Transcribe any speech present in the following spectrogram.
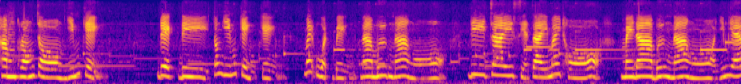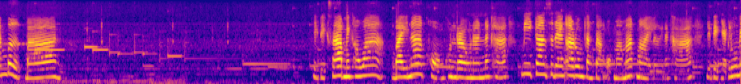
คำคล้องจอง ยิ้มเก่ง เด็กดีต้องยิ้มเก่งๆ ไม่อวดเบ่ง หน้ามึงหน้างอ ดีใจเสียใจไม่ท้อ ไม่น่าบึ้งหน้างอ ยิ้มแย้มเบิกบาน เด็กๆทราบไหมคะว่า ใบหน้าของคนเรานั้นนะคะ มีการแสดงอารมณ์ต่างๆ ออกมามากมายเลยนะคะ เด็กๆ อยากรู้ไหม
